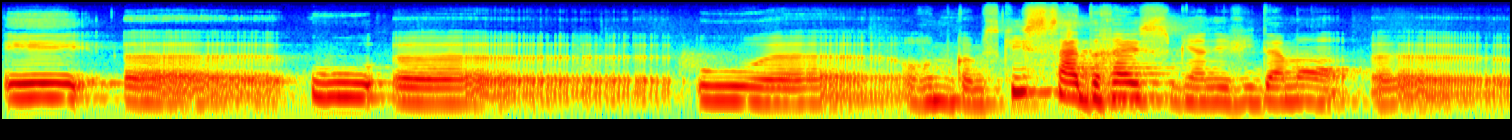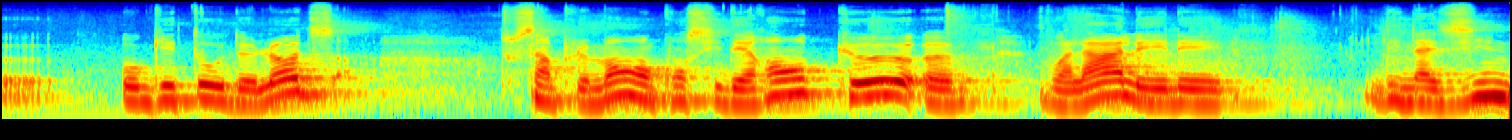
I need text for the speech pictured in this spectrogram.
et euh, où, euh, euh, Rumkomsky s'adresse bien évidemment au ghetto de Lodz, tout simplement en considérant que voilà, les, les, les, nazis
